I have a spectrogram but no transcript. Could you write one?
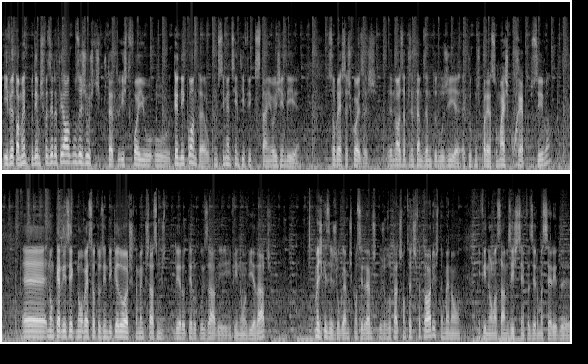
e eventualmente podemos fazer até alguns ajustes. Portanto, isto foi o, o tendo em conta o conhecimento científico que se tem hoje em dia sobre estas coisas, nós apresentamos a metodologia, aquilo que nos parece o mais correto possível. Uh, não quer dizer que não houvesse outros indicadores que também gostássemos de poder ter utilizado e, enfim, não havia dados. Mas, quer dizer, julgamos, consideramos que os resultados são satisfatórios. Também não, enfim, não lançámos isto sem fazer uma série de,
